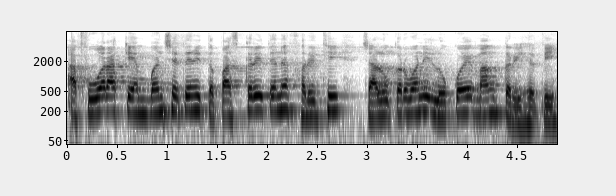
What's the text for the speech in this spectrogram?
આ ફુવારા કેમ બંધ છે તેની તપાસ કરી તેને ફરીથી ચાલુ કરવાની લોકોએ માંગ કરી હતી.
